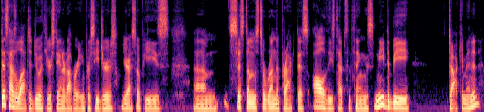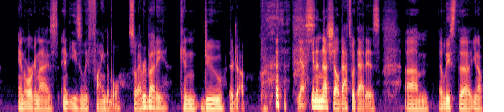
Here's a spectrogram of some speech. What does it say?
This has a lot to do with your standard operating procedures, your SOPs, um, systems to run the practice. All of these types of things need to be documented and organized and easily findable so everybody can do their job. yes. In a nutshell, that's what that is. Um, at least the you know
